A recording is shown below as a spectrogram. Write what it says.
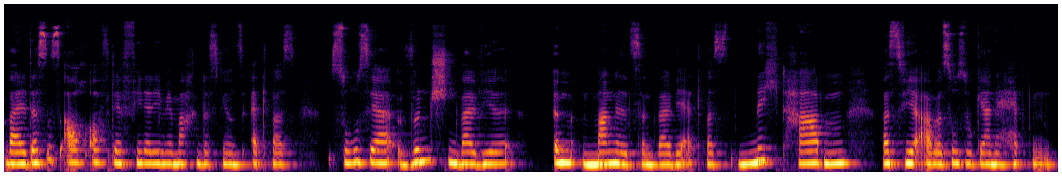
weil das ist auch oft der Fehler, den wir machen, dass wir uns etwas so sehr wünschen, weil wir im Mangel sind, weil wir etwas nicht haben, was wir aber so, so gerne hätten.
